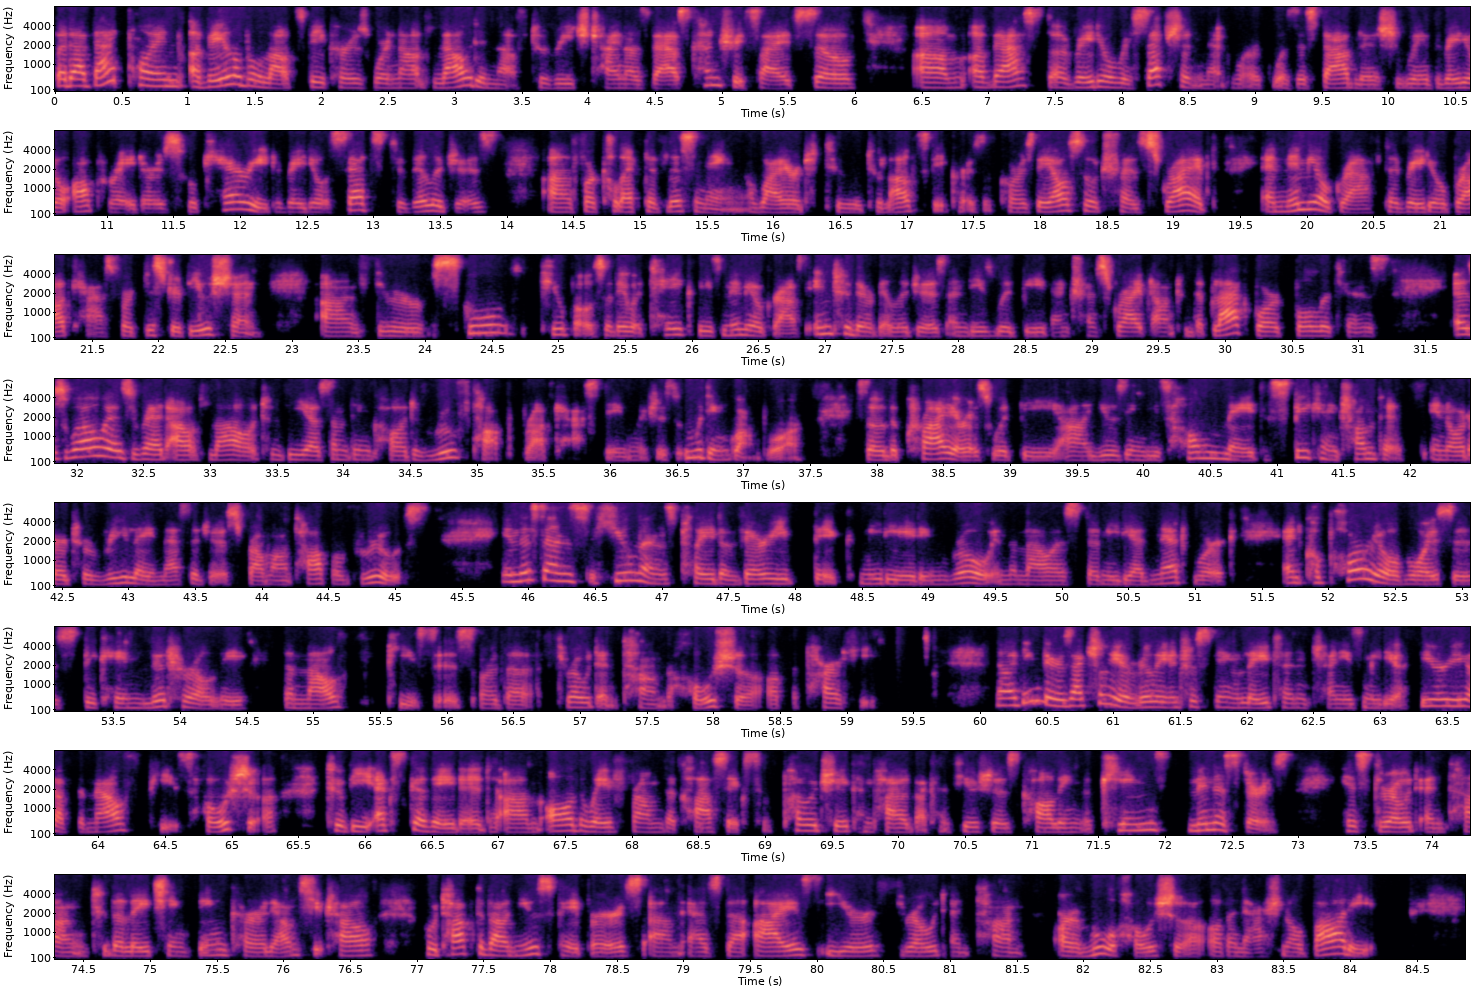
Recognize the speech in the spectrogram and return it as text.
But at that point, available loudspeakers were not loud enough to reach China's vast countryside. So um, a vast uh, radio reception network was established with radio operators who carried radio sets to villages uh, for collective listening wired to, to loudspeakers. Of course, they also transcribed and mimeographed the radio broadcast for distribution uh, through school pupils. So they would take these mimeographs into their villages and these would be then transcribed onto the blackboard bulletins as well as read out loud via something called rooftop broadcasting, which is 屋顶广播. So the criers would be uh, using these homemade speaking trumpets in order to relay messages from on top of roofs. In this sense, humans played a very big mediating role in the Maoist media network, and corporeal voices became literally the mouthpieces or the throat and tongue, the 喉舌 of the party. Now, I think there's actually a really interesting latent Chinese media theory of the mouthpiece, Houshe, to be excavated um, all the way from the classics of poetry compiled by Confucius calling the king's ministers his throat and tongue to the late Qing thinker Liang Qichao, who talked about newspapers um, as the eyes, ear, throat, and tongue or mu houshe of a national body.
